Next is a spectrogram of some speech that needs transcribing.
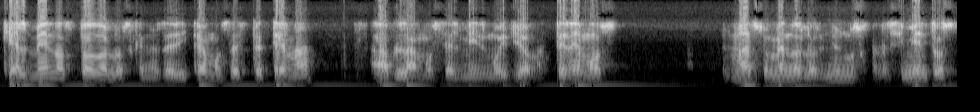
Que al menos todos los que nos dedicamos a este tema hablamos el mismo idioma, tenemos más o menos los mismos conocimientos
